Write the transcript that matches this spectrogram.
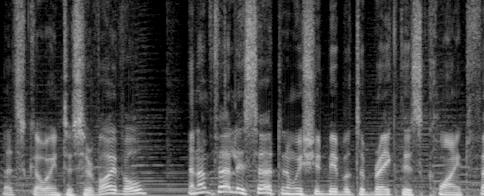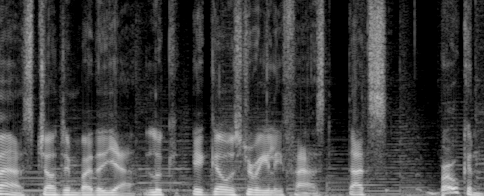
Let's go into survival, and I'm fairly certain we should be able to break this quite fast, judging by the, yeah, look, it goes really fast. That's broken.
